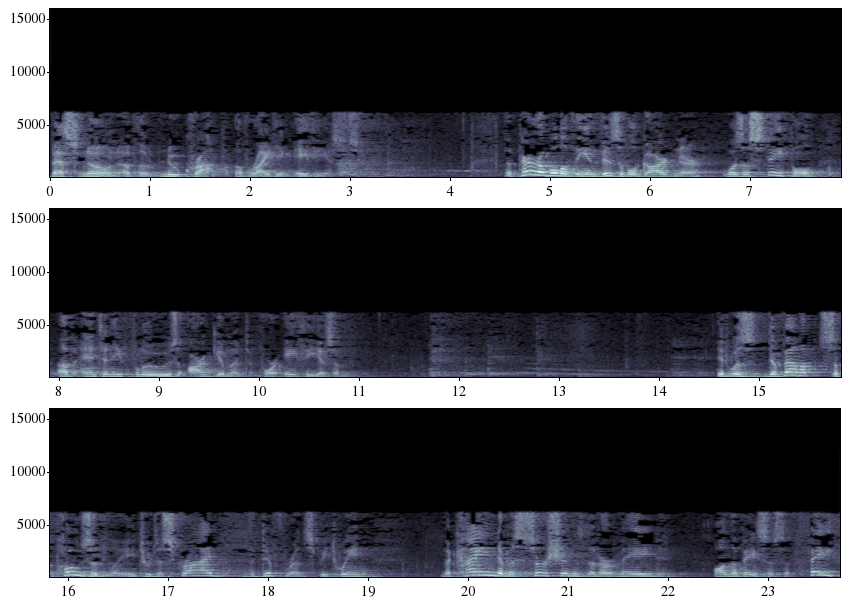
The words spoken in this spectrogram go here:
best known of the new crop of writing atheists. The parable of the invisible gardener was a staple of Antony Flew's argument for atheism. It was developed supposedly to describe the difference between the kind of assertions that are made on the basis of faith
